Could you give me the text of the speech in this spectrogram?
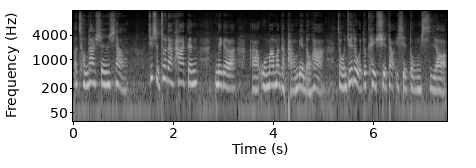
啊，从他身上，即使坐在他跟那个啊吴妈妈的旁边的话，总觉得我都可以学到一些东西哦，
